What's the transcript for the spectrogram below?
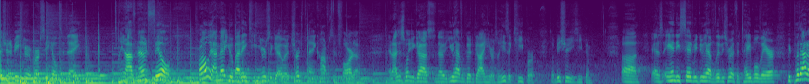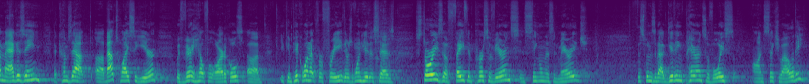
pleasure to be here at Mercy Hill today. You know, I've known Phil, probably I met you about 18 years ago at a church planting conference in Florida. And I just want you guys to know that you have a good guy here. So he's a keeper. So be sure you keep him. Uh, as Andy said, we do have literature at the table there. We put out a magazine that comes out uh, about twice a year with very helpful articles. Uh, you can pick one up for free. There's one here that says Stories of Faith and Perseverance in Singleness and Marriage. This one is about giving parents a voice on sexuality.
